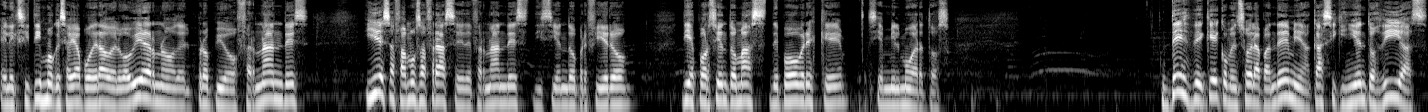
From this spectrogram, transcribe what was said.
el exitismo que se había apoderado del gobierno, del propio Fernández, y esa famosa frase de Fernández diciendo prefiero 10% más de pobres que 100.000 muertos. Desde que comenzó la pandemia, casi 500 días,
